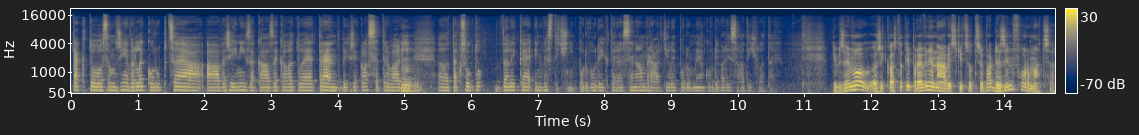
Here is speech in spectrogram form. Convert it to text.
tak to samozřejmě vedle korupce a, a veřejných zakázek, ale to je trend, bych řekla, setrvalý, mm-hmm. tak jsou to veliké investiční podvody, které se nám vrátily podobně jako v 90. letech. Mě by zajímalo, říkala jste ty projevy nenávisti, co třeba dezinformace?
